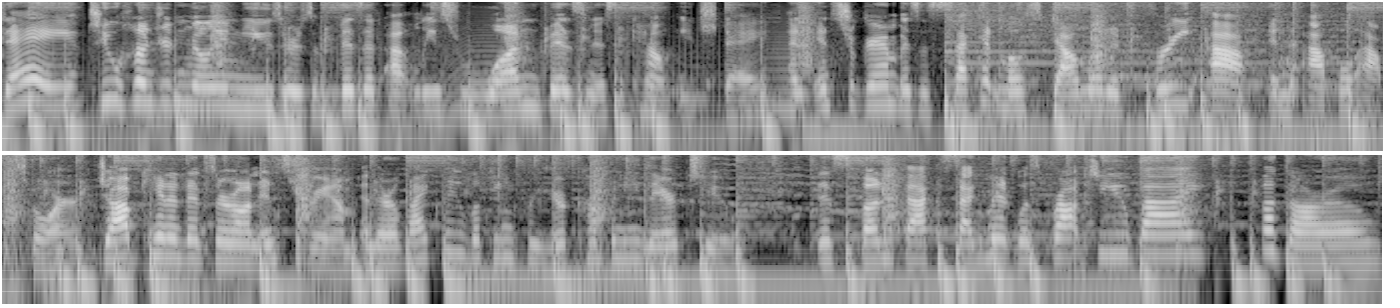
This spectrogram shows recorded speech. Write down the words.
day. 200 million users visit at least one business account each day. And Instagram is the second most downloaded downloaded free app in the Apple App Store. Job candidates are on Instagram and they're likely looking for your company there too. This fun fact segment was brought to you by Vagaro.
